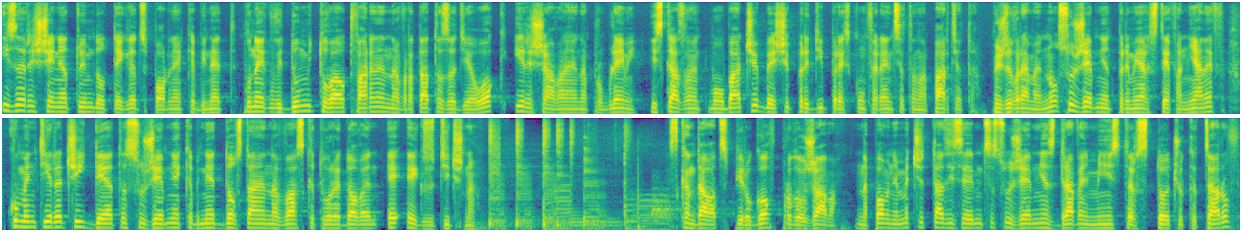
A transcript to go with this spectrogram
и за решението им да отеглят спорния кабинет. По негови думи това е отваряне на вратата за диалог и решаване на проблеми. Изказването му обаче беше преди пресконференцията на партията. Междувременно служебният премьер Стефан Янев коментира, че идеята служебния кабинет да остане на вас като редовен е екзотична. Скандалът с Пирогов продължава. Напомняме, че тази седмица служебният здравен министр Стойчо Кацаров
